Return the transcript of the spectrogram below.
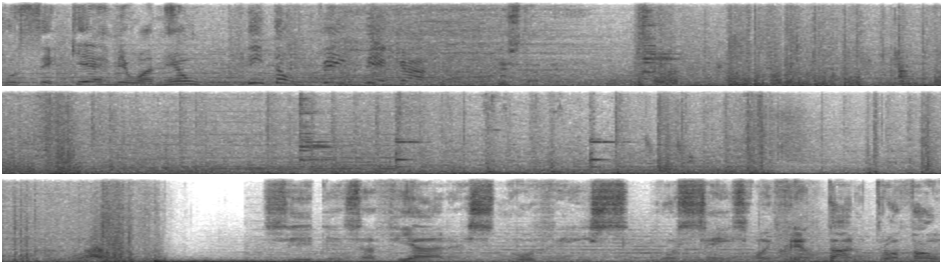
Você quer meu anel? Então vem pegar! Está bem. Desafiar as nuvens, vocês vão enfrentar o trovão.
